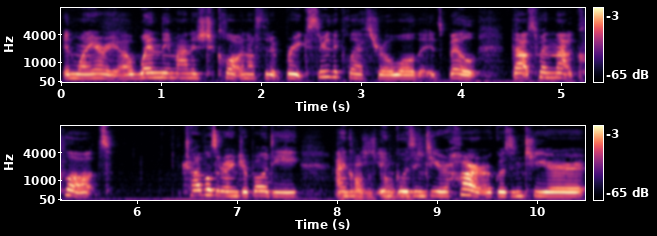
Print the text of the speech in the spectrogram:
in one area. When they manage to clot enough that it breaks through the cholesterol wall that it's built that's when that clot travels around your body And it, goes into your heart or goes into your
